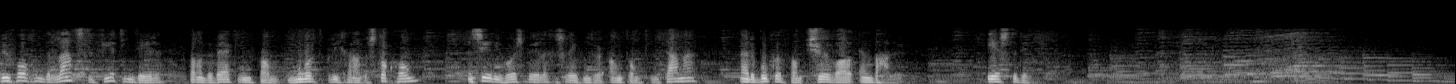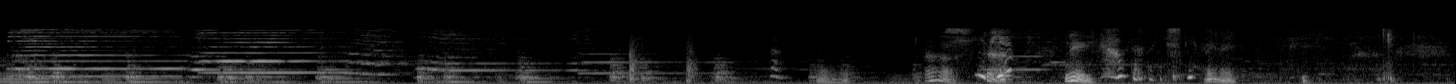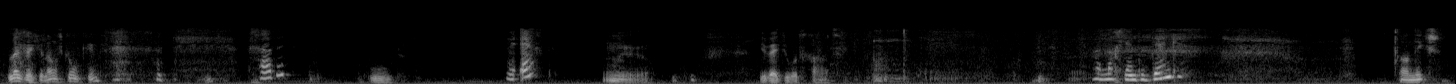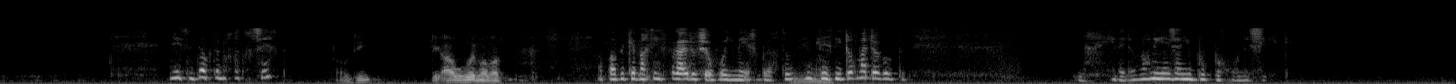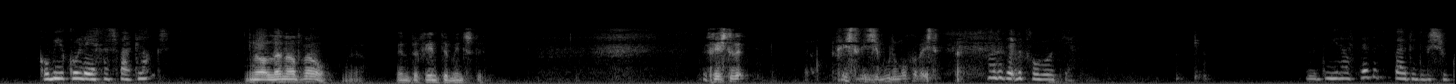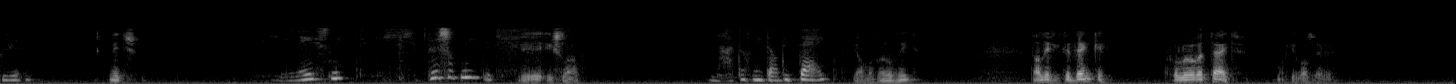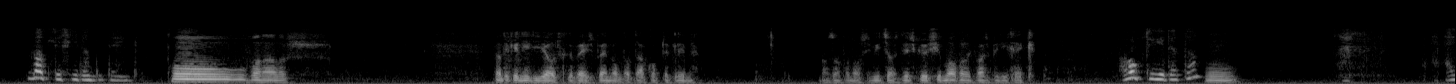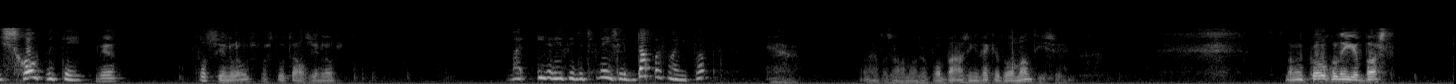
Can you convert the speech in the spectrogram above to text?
Nu volgen de laatste veertien delen van een bewerking van Moordbrigade Stockholm, een serie hoorspelen geschreven door Anton Quintana, naar de boeken van Sherwal en Waleu. Eerste deel. Nou, niks. Heeft de dokter nog wat gezegd? Oh, die. Die ouwe hoor maar wat. Oh, pap, ik heb maar geen fruit of zo voor je meegebracht, hoor. Het ligt hier toch maar te rotten. Nou, je bent ook nog niet eens aan je boek begonnen, zie ik. Komen je collega's vaak langs? Nou, Lennart wel. Ja. In het begin tenminste. Gisteren... Gisteren is je moeder nog geweest. Oh, dat heb ik gehoord, ja. Wat doe je nou verder buiten de bezoekuren? Niets. Je leest niet, je puzzelt niet. Eh, Ik slaap. Nou, toch niet al die tijd. Jammer genoeg niet. Dan lig ik te denken. Verloren tijd, mag je wel zeggen. Wat lig je dan te denken? Oh, van alles. Dat ik een idioot geweest ben om dat dak op te klimmen. Alsof er nog zoiets als discussie mogelijk was bij die gek. Hoopte je dat dan? Hmm. Hij schoot meteen. Ja. Het was zinloos, het was totaal zinloos. Maar iedereen vindt het vreselijk dapper van je, pap. Ja, maar het was allemaal zo verbazingwekkend romantisch. Hè. Maar een kogel in je bast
